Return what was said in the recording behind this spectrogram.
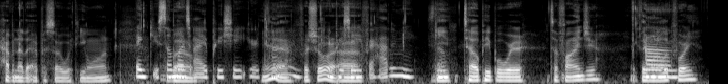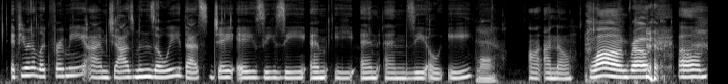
have another episode with you on. Thank you so much. I appreciate your time. Yeah, for I sure. appreciate Uh, you for having me. can you tell people where to find you if they want to look Um, for you? if you want to look for me, I'm Jazzmennzoe. That's J A Z Z M E N N Z O E. Long. Uh, I know. Long, bro. um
